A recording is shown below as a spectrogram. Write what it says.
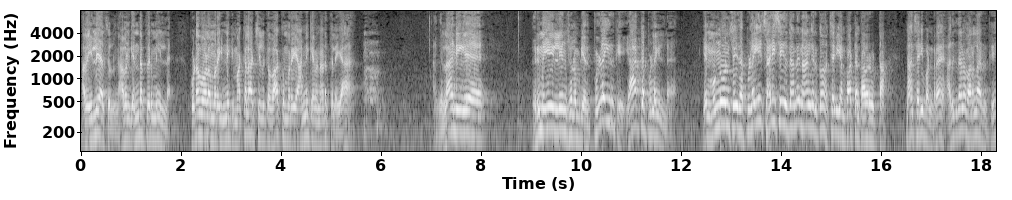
அவன் இல்லையா சொல்லுங்க அவனுக்கு எந்த பெருமையும் இல்லை. குடவோல முறை இன்னைக்கு மக்களாட்சியில் இருக்க வாக்கு முறையை அன்னைக்கு அவன் நடத்தலையா? அதெல்லாம் நீங்க பெருமையே இல்லைன்னு சொல்ல முடியாது. பிழை இருக்கு. யார்கிட்ட பிழை இல்லை? என் முன்னோன் செய்த பிழையை சரி செய்து தானே நாங்க இருக்கோம். சரி என் பாட்டன் தவறு விட்டான். நான் சரி பண்றேன். அதுக்கு தானே வரலாறு இருக்கு.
